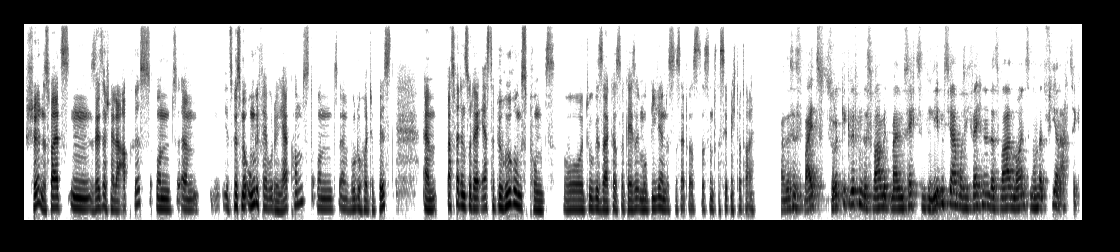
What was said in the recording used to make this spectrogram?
Schön, das war jetzt ein sehr, sehr schneller Abriss und ähm, jetzt wissen wir ungefähr, wo du herkommst und äh, wo du heute bist. Ähm, was war denn so der erste Berührungspunkt, wo du gesagt hast, okay, so Immobilien, das ist etwas, das interessiert mich total? Also es ist weit zurückgegriffen. Das war mit meinem 16. Lebensjahr, muss ich rechnen, das war 1984,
